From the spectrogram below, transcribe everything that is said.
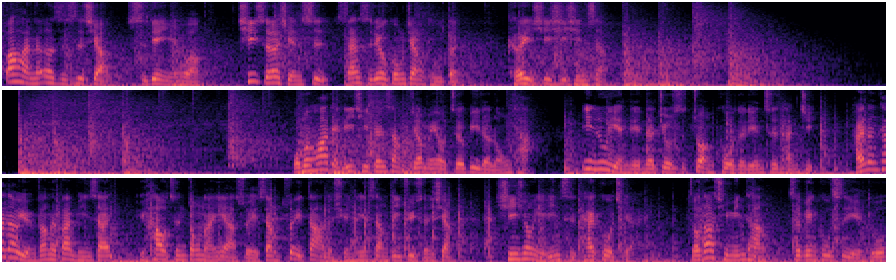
包含了二十四孝、十殿阎王、七十二贤士、三十六工匠图等，可以细细欣赏。我们花点力气登上比较没有遮蔽的龙塔，映入眼帘的就是壮阔的莲池潭景，还能看到远方的半屏山与号称东南亚水上最大的玄天上帝巨神像。心胸也因此开阔起来。走到启明堂这边，故事也多。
